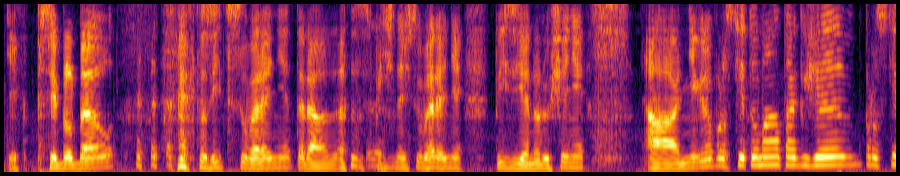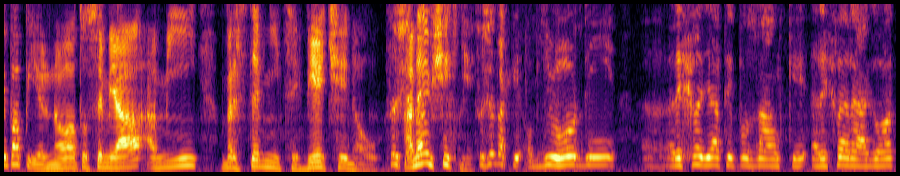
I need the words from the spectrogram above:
těch přiblbel, jak to říct suverénně, teda spíš než suverénně, spíš zjednodušeně. A někdo prostě to má tak, že prostě papír, no a to jsem já a mý vrstevníci většinou. Což a ne tak- všichni. Což je taky obdivuhodný, rychle dělat ty poznámky, rychle reagovat,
